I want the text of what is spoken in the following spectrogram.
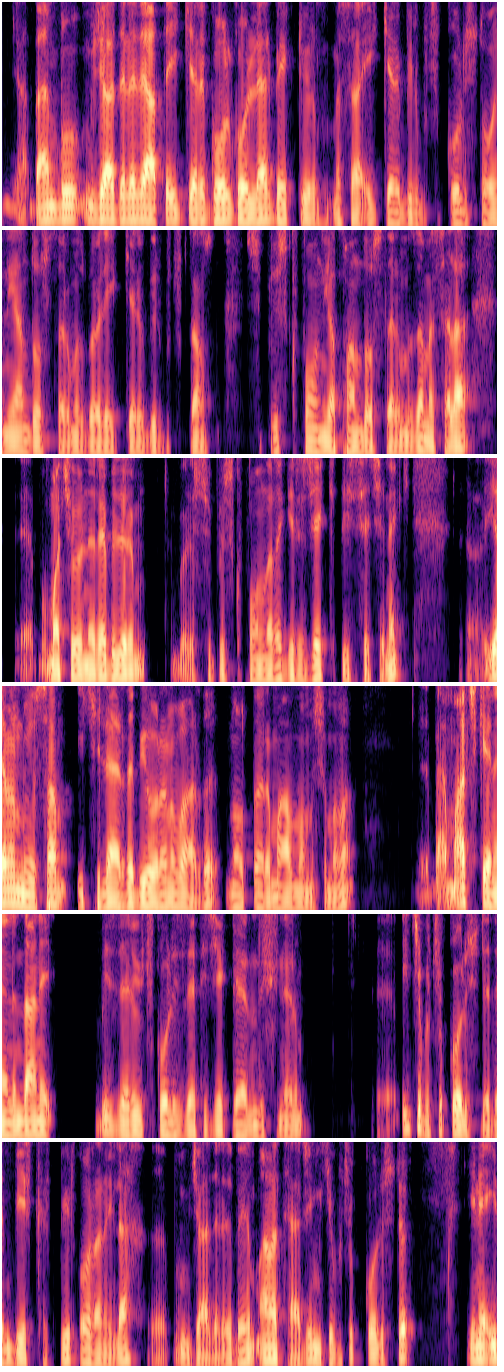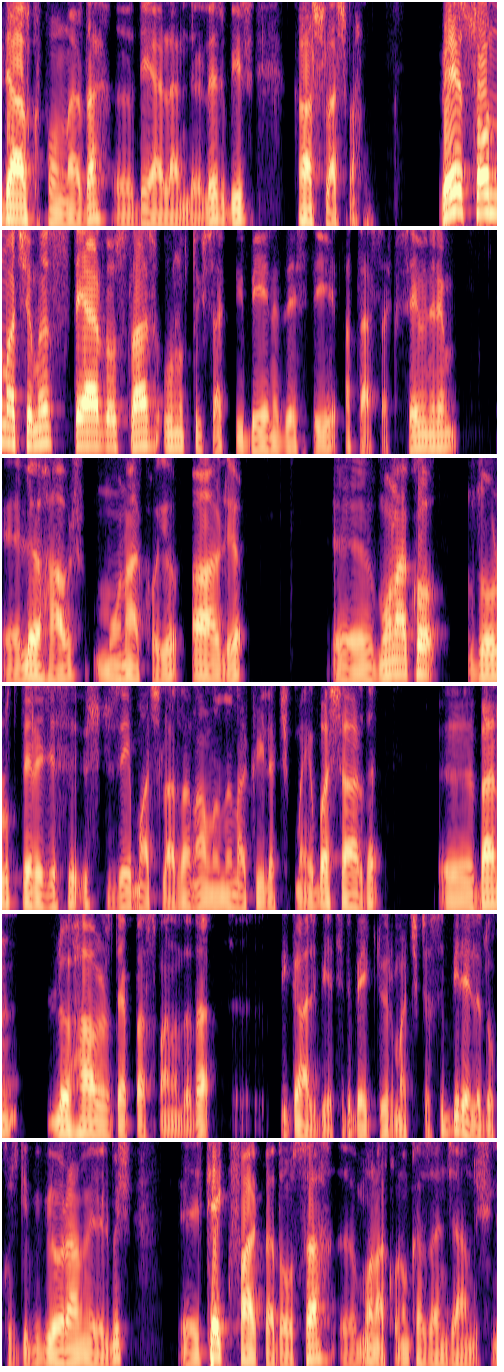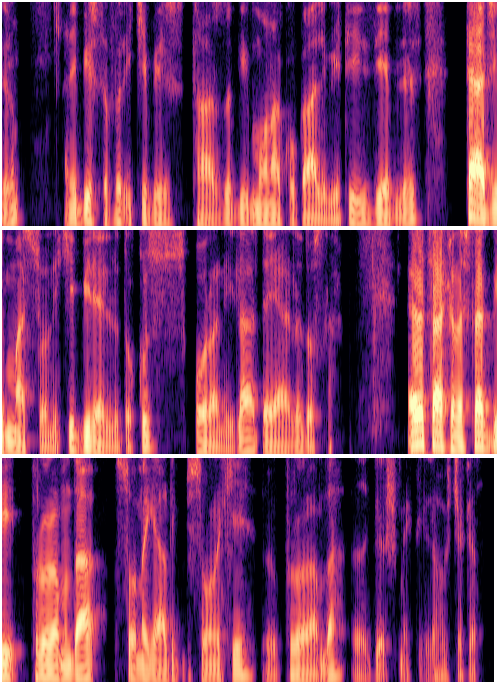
Ya, ben bu mücadelede hatta ilk yarı gol goller bekliyorum. Mesela ilk yarı 1.5 gol üstü oynayan dostlarımız, böyle ilk yarı 1.5'tan sürpriz kupon yapan dostlarımıza mesela, eee, bu maçı önerebilirim. Böyle sürpriz kuponlara girecek bir seçenek. Eee, yanılmıyorsam 2'lerde bir oranı vardı. Notlarımı almamışım ama. Eee, ben maç genelinde, hani, bizlere 3 gol izleteceklerini düşünüyorum. Eee, 2.5 gol üstü dedim. 1.41 oranıyla, ııı, bu mücadelede benim ana tercihim 2.5 gol üstü. Yine ideal kuponlarda, ııı, değerlendirilir bir karşılaşma. Ve son maçımız değerli dostlar, unuttuysak bir beğeni desteği atarsak sevinirim. Eee, Le Havre Monaco'yu ağırlıyor. Monaco zorluk derecesi üst düzey maçlardan alnının akıyla çıkmayı başardı. Ben Le Havre deplasmanında da, bir galibiyetini bekliyorum açıkçası. 1.59 gibi bir oran verilmiş. Eee, tek farkla da olsa, ııı, Monaco'nun kazanacağını düşünüyorum. Hani 1-0, 2-1 tarzı bir Monaco galibiyeti izleyebiliriz. Tercihim maç sonu 2, 1.59 oranıyla değerli dostlar. Evet arkadaşlar bir programın daha sonuna geldik. Bir sonraki, ııı, programda, ııı, görüşmek dileğiyle. Hoşça kalın.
